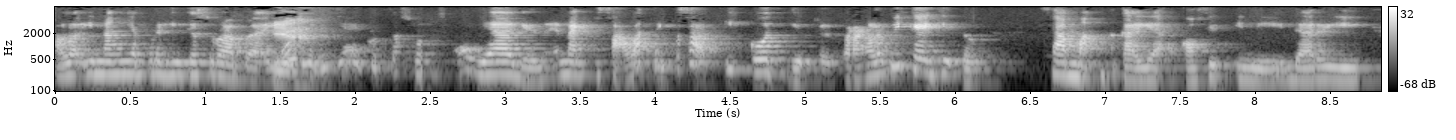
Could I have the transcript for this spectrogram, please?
Kalau inangnya pergi ke Surabaya, Iya. virusnya ikut ke Surabaya, gitu. Naik pesawat, naik pesawat ikut, gitu. Kurang lebih kayak gitu. Sama kayak COVID ini dari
